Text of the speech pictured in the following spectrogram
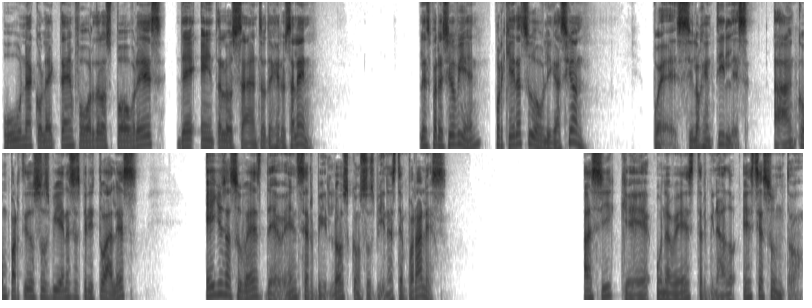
una colecta en favor de los pobres de entre los santos de Jerusalén. Les pareció bien porque era su obligación. Pues si los gentiles han compartido sus bienes espirituales, ellos a su vez deben servirlos con sus bienes temporales. Así que una vez terminado este asunto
